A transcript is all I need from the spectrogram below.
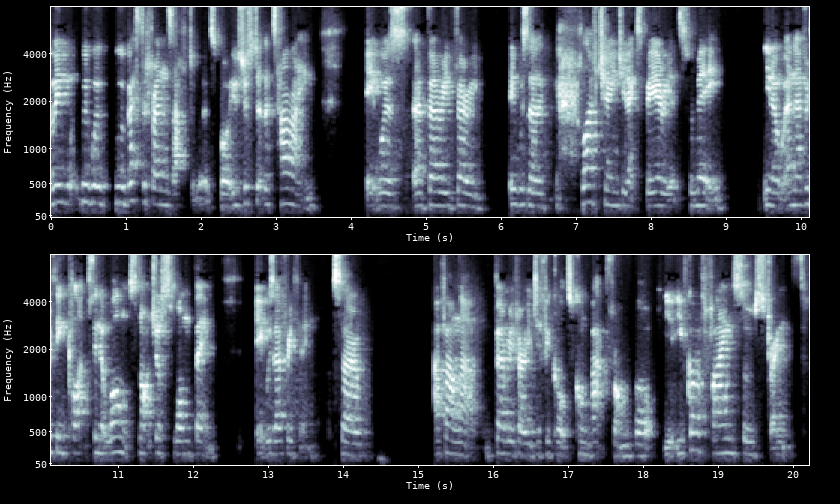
I mean, we were we were best of friends afterwards, but it was just at the time, it was a very, very it was a life changing experience for me, you know, and everything collapsing at once, not just one thing. It was everything. So I found that very, very difficult to come back from. But you, have got to find some strength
